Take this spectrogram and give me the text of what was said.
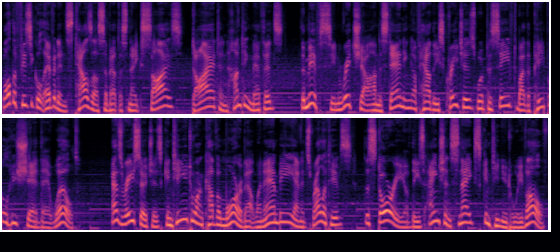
While the physical evidence tells us about the snake's size, diet, and hunting methods, the myths enrich our understanding of how these creatures were perceived by the people who shared their world. As researchers continue to uncover more about Wonambi and its relatives, the story of these ancient snakes continue to evolve,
